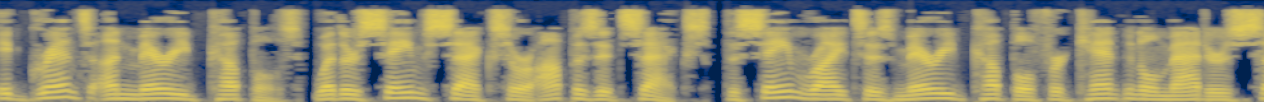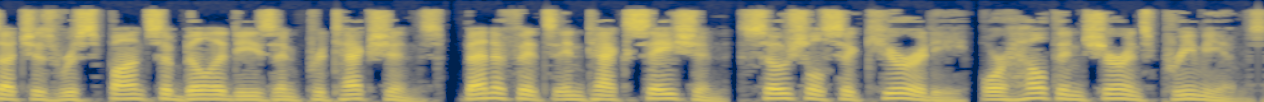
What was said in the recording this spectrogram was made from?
It grants unmarried couples, whether same-sex or opposite sex, the same rights as married couple for cantonal matters such as responsibilities and protections, benefits in taxation, social security, or health insurance premiums.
